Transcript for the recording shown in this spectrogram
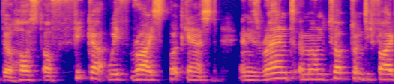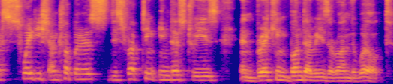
the host of Fika with Rice podcast and is ranked among top 25 Swedish entrepreneurs disrupting industries and breaking boundaries around the world.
